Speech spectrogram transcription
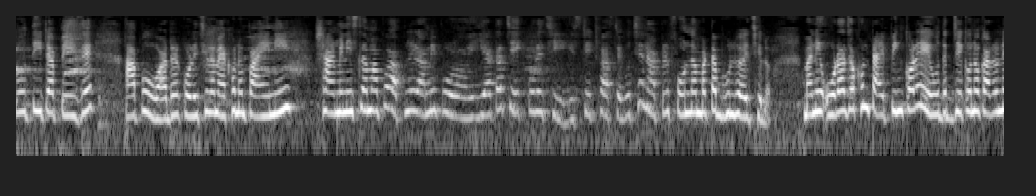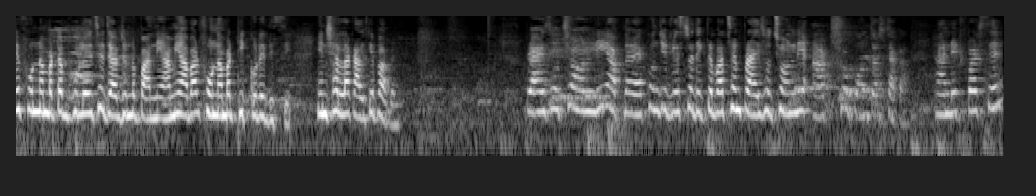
প্রতিটা পেজে আপু অর্ডার করেছিলাম, এখনও পাইনি। শারমিন ইসলাম আপু, আপনার আমি ইয়াটা চেক করেছি স্ট্রিট ফার্স্টে বুঝছেন? আপনার ফোন নাম্বারটা ভুল হয়েছিল। মানে ওরা যখন টাইপিং করে, ওদের যে কোনো কারণে ফোন নাম্বারটা ভুল হয়েছে, যার জন্য পাননি। আমি আবার ফোন নাম্বার ঠিক করে দিচ্ছি। ইনশাল্লাহ কালকে পাবেন। প্রাইস হচ্ছে অনলি আপনার এখন যে ড্রেসটা দেখতে পাচ্ছেন প্রাইস হচ্ছে অনলি আটশো পঞ্চাশ টাকা। হান্ড্রেড পার্সেন্ট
